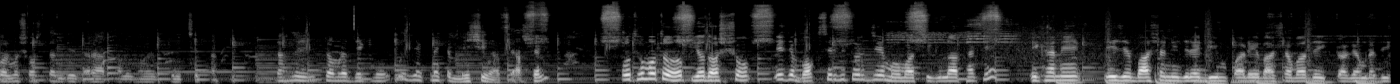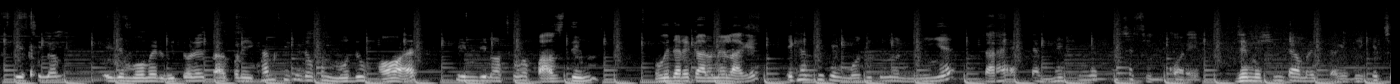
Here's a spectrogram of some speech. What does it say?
কর্মসংস্থান দিয়ে তারা ভালোভাবে বেঁচে থাকে। তাহলে একটু আমরা দেখব ওই যে এখানে একটা মেশিন আছে আসেন। প্রথমত, প্রিয় দর্শক, এই যে বক্সের ভিতর যে মৌমাছিগুলা থাকে, এখানে এই যে বাসা নিজেরাই ডিম পাড়ে, বাসা বাঁধে, একটু আগে আমরা দেখিয়েছিলাম, এই যে মোমের ভিতরে, তারপরে এখান থেকে যখন মধু হয়, তিন দিন অথবা পাঁচ দিন ওয়েদারের কারণে লাগে, এখান থেকে মধুগুলো নিয়ে তারা একটা মেশিনে প্রসেসিং করে। যে মেশিনটা আমরা একটু আগে দেখেছি,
